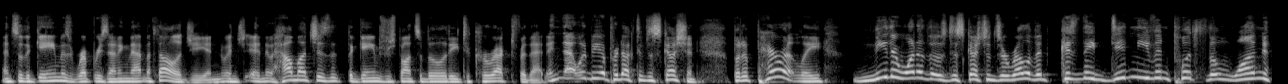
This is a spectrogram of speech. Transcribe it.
and so the game is representing that mythology. And and, and how much is it the game's responsibility to correct for that? And that would be a productive discussion. But apparently, neither one of those discussions are relevant because they didn't even put the one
